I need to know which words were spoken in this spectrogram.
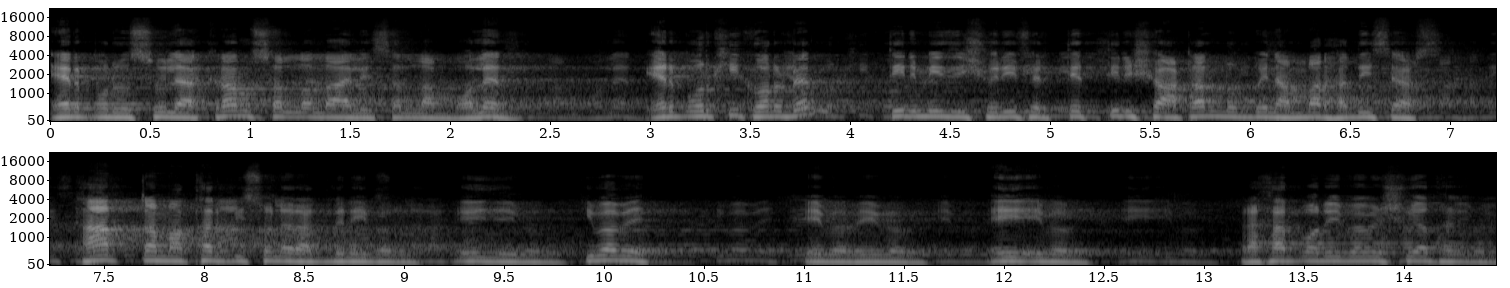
এরপর রসুল আকরাম সাল্লাহ আলি সাল্লাম বলেন, এরপর কি করবেন? তিরমিজি শরীফের তেত্রিশশো আটানব্বই নাম্বার হাদিসে আসছে হাতটা মাথার পিছনে রাখবেন এইভাবে। এই যে এইভাবে। কীভাবে? এইভাবে এইভাবে। এই, এইভাবে। রাখার পর এইভাবে শুয়ে থাকবেন।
